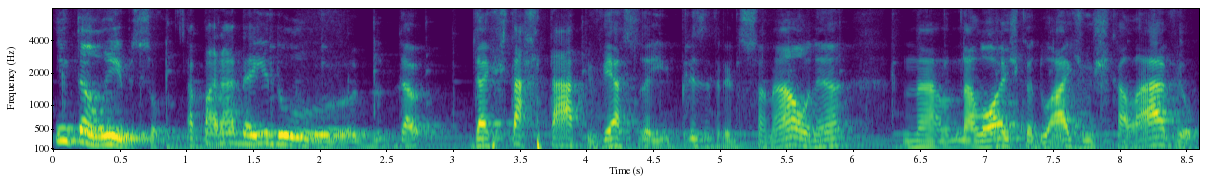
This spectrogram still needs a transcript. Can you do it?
Então, Ibson, a parada aí do, da, da, startup versus a empresa tradicional, né? Na, na lógica do ágil escalável,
